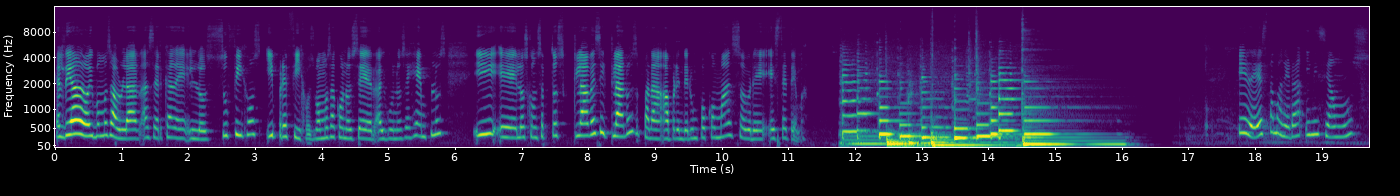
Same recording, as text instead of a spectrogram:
El día de hoy vamos a hablar acerca de los sufijos y prefijos. Vamos a conocer algunos ejemplos y eh, los conceptos claves y claros para aprender un poco más sobre este tema. Esta manera iniciamos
